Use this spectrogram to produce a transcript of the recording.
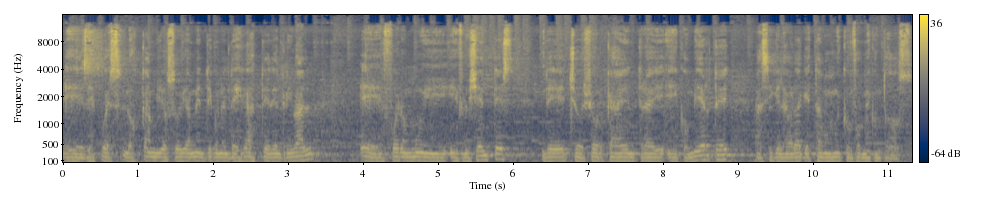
Eh, después los cambios obviamente con el desgaste del rival eh, fueron muy influyentes. De hecho, Yorca entra y, convierte, así que la verdad que estamos muy conformes con todos.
